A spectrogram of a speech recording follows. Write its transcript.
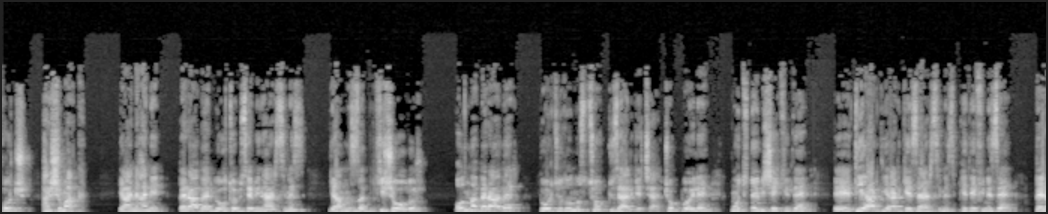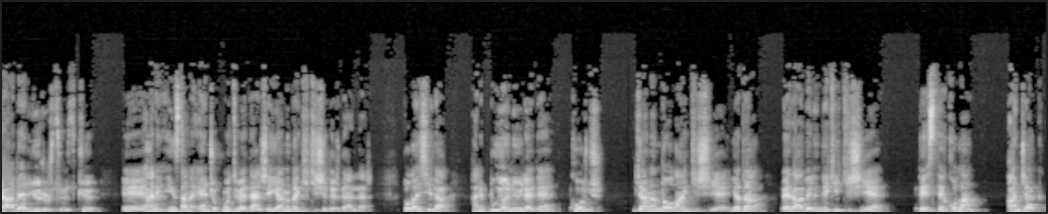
koç taşımak. Yani hani beraber bir otobüse binersiniz. Yanınızda bir kişi olur. Onunla beraber yolculuğunuz çok güzel geçer. Çok böyle motive bir şekilde e, diğer diğer gezersiniz. Hedefinize beraber yürürsünüz ki e, hani insanı en çok motive eden şey yanındaki kişidir derler. Dolayısıyla hani bu yönüyle de koç yanında olan kişiye ya da beraberindeki kişiye destek olan ancak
